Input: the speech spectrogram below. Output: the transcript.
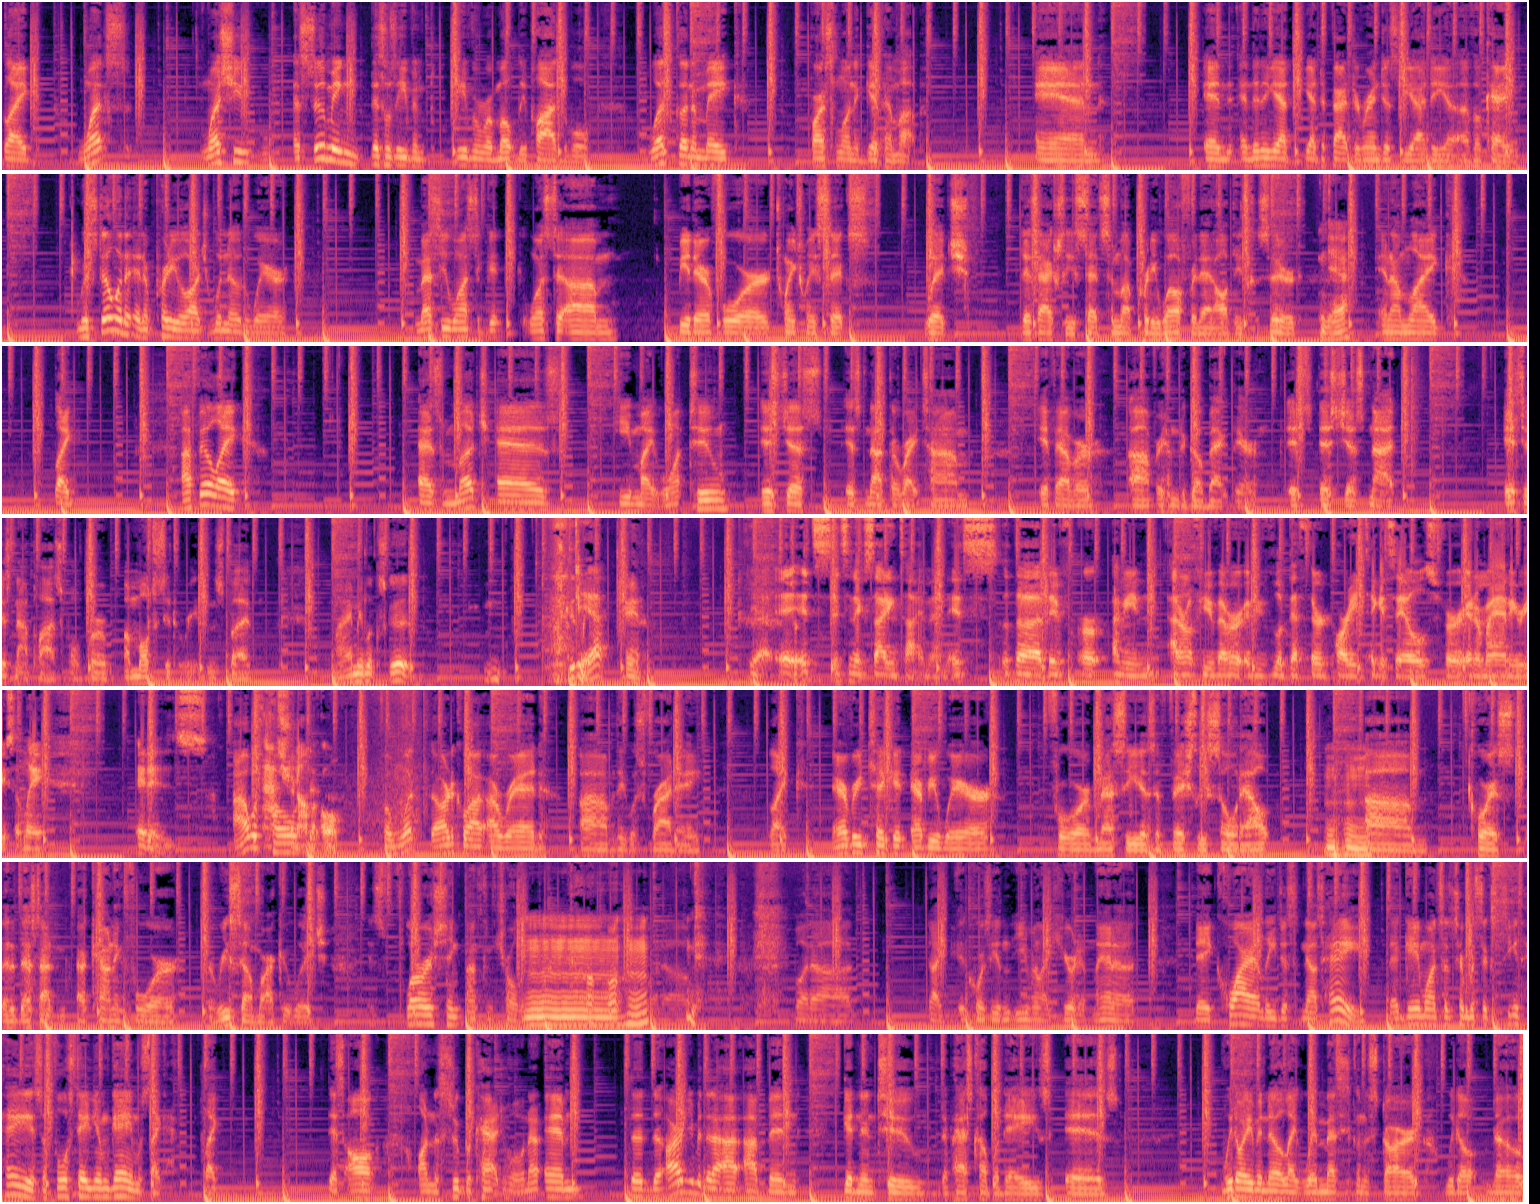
like once, once you, assuming this was even even remotely plausible, what's going to make Barcelona give him up? And and and then you have, you have to factor in just the idea of okay, we're still in a, in a pretty large window to where Messi wants to get wants to um be there for 2026, which this actually sets him up pretty well for that, all things considered. Yeah. And I'm like, like, I feel like as much as he might want to, it's just it's not the right time, if ever, uh, for him to go back there. It's it's just not. It's just not plausible for a multitude of reasons, but Miami looks good. Excuse me. Yeah. And Yeah, it, it's it's an exciting time, man. It's the they've. Or, I mean, I don't know if you've ever if you've looked at third party ticket sales for Inter Miami recently. It is I was told astronomical. from what the article I, I read, um, I think it was Friday, like every ticket everywhere for Messi is officially sold out. Mm-hmm. Um, of course, that, that's not accounting for the resale market, which is flourishing uncontrollably. Mhm. but, um, but uh, like of course, even, even like here in Atlanta, they quietly just announced, "Hey, that game on September 16th. Hey, it's a full stadium game." It's like like that's all on the super casual. And, and the the argument that I, I've been getting into the past couple of days is we don't even know like when Messi's going to start. We don't know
